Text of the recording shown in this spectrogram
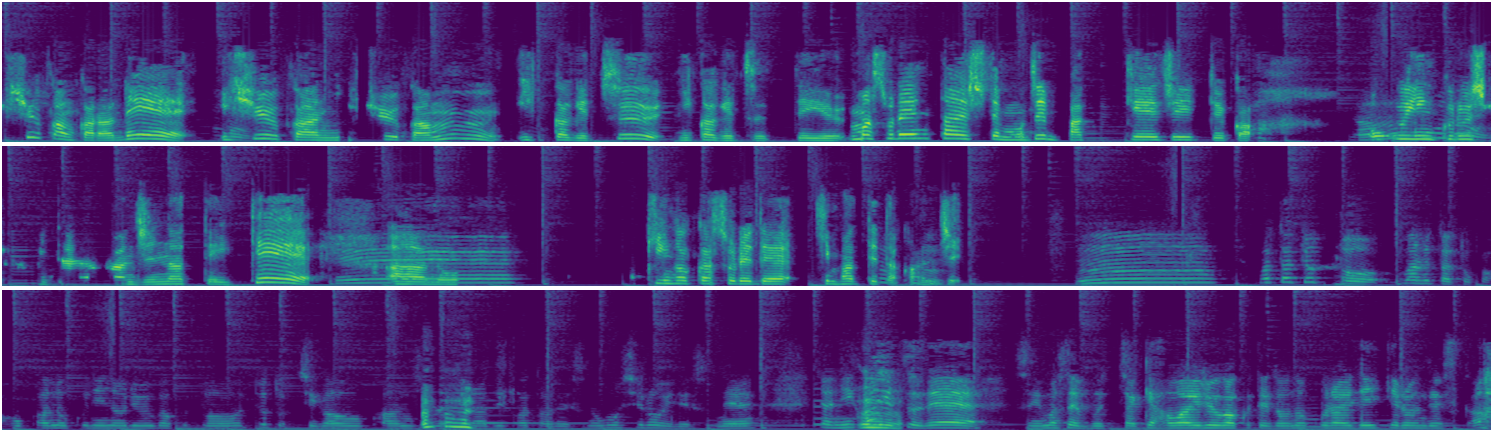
1週間からで、1週間、2週間、1ヶ月、2ヶ月っていう、まあそれに対しても全部パッケージっていうか、オフインクルーシブみたいな感じになっていて、あの、金額がそれで決まってた感じ。うん、うんまたちょっとマルタとか他の国の留学とちょっと違う感じの選び方ですね。面白いですね。じゃあ2ヶ月で、うん、すいません、ぶっちゃけハワイ留学ってどのくらいで行けるんですか？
